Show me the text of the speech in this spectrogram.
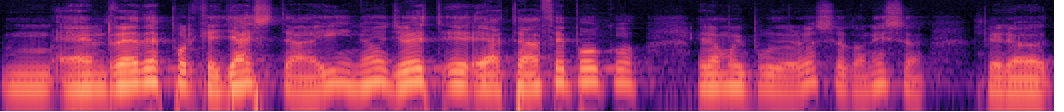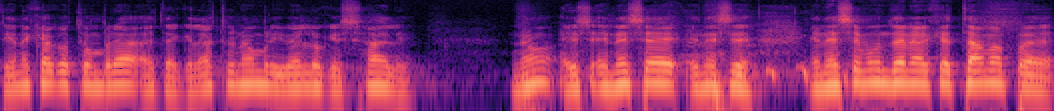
mm, en redes porque ya está ahí, ¿no? Yo est- eh, hasta hace poco era muy pudoroso con eso, pero tienes que acostumbrar a teclear tu nombre y ver lo que sale. ¿No? Es, en, ese, en, ese, en ese mundo en el que estamos, pues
